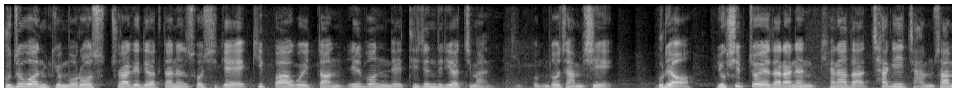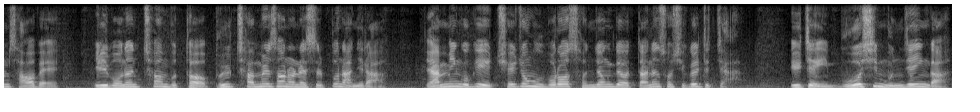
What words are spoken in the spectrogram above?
9조 원 규모로 수출하게 되었다는 소식에 기뻐하고 있던 일본 네티즌들이었지만 기쁨도 잠시 무려 60조에 달하는 캐나다 차기 잠수함 사업에 일본은 처음부터 불참을 선언했을 뿐 아니라 대한민국이 최종 후보로 선정되었다는 소식을 듣자 일제히 무엇이 문제인가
